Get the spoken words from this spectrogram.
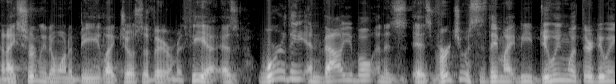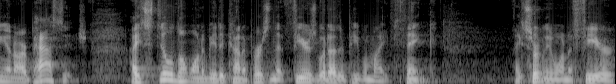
And I certainly don't want to be like Joseph of Arimathea, as worthy and valuable and as, as virtuous as they might be doing what they're doing in our passage. I still don't want to be the kind of person that fears what other people might think. I certainly want to fear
